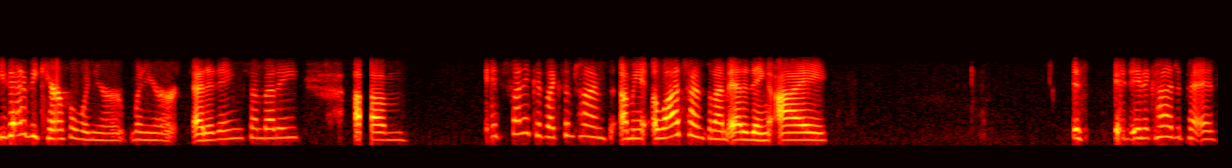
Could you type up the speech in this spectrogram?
you got to be careful when you're when you're editing somebody. Um, it's funny because like sometimes I mean a lot of times when I'm editing I it's, it it, kind of depends.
